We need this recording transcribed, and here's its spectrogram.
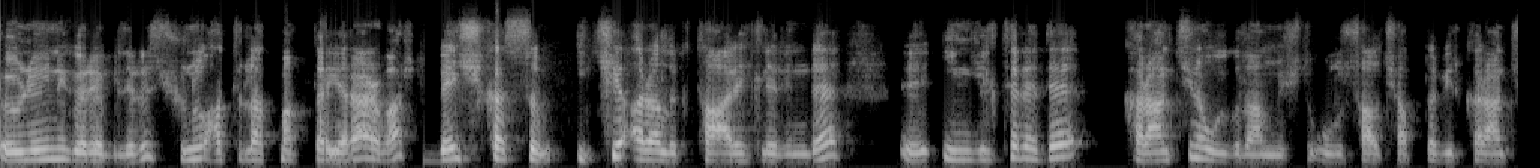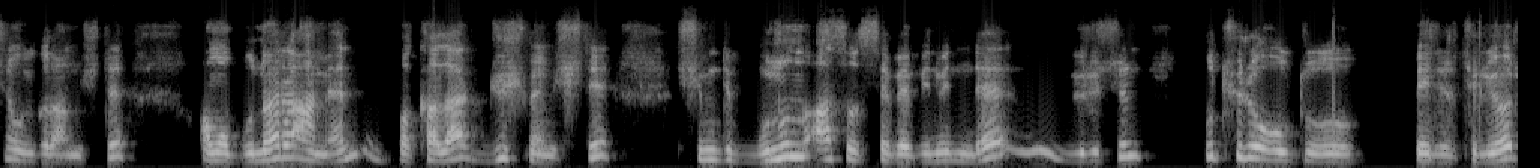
örneğini görebiliriz. Şunu hatırlatmakta yarar var. 5 Kasım 2 Aralık tarihlerinde e, İngiltere'de karantina uygulanmıştı. Ulusal çapta bir karantina uygulanmıştı. Ama buna rağmen vakalar düşmemişti. Şimdi bunun asıl sebebinin de virüsün bu türü olduğu belirtiliyor.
